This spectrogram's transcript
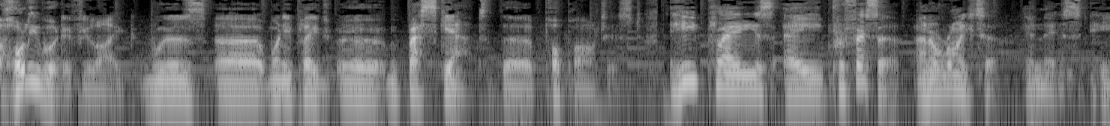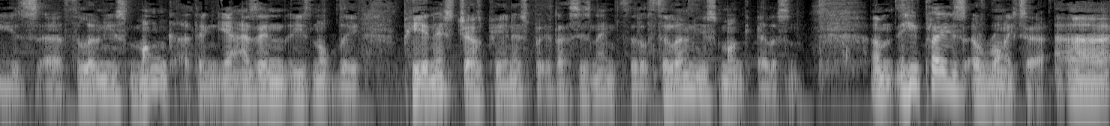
Hollywood, if you like, was uh, when he played uh, Basquiat, the pop artist. He plays a professor and a writer in this. He's uh, Thelonious Monk, I think. Yeah, as in he's not the pianist, jazz pianist, but that's his name, Thelonious Monk Ellison. Um, he plays a writer uh,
